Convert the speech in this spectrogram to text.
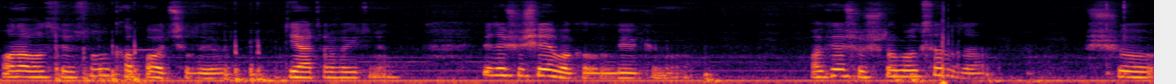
Ona basıyorsun kapı açılıyor. Diğer tarafa gidiyor. Bir de şu şeye bakalım büyüklüğüne. Arkadaşlar şuna baksanıza. Şu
